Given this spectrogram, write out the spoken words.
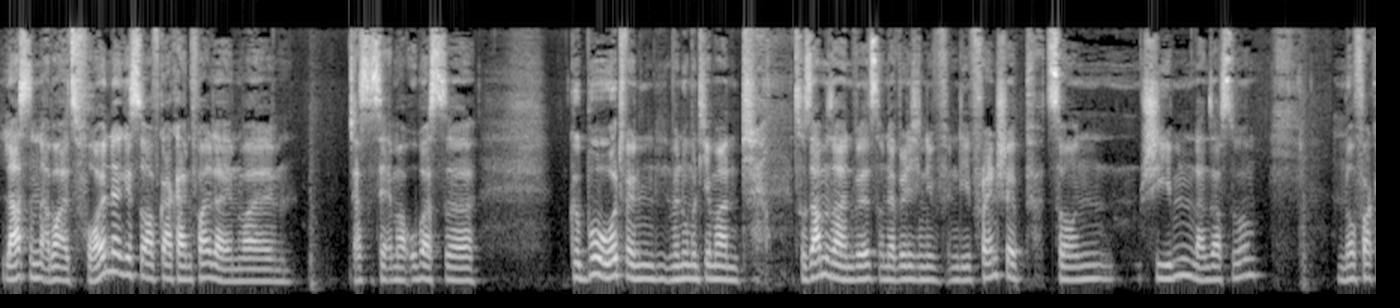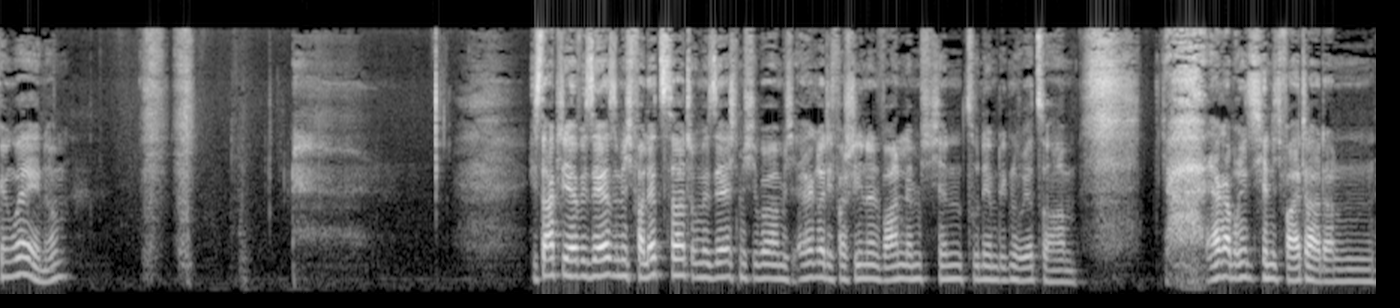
lassen. Aber als Freunde gehst du auf gar keinen Fall dahin, weil das ist ja immer oberste Gebot, wenn, wenn du mit jemand zusammen sein willst und er will dich in die, in die Friendship-Zone schieben, dann sagst du, no fucking way, ne? Ich sagte ihr, wie sehr sie mich verletzt hat und wie sehr ich mich über mich ärgere, die verschiedenen Warnlämpchen zunehmend ignoriert zu haben. Ja, Ärger bringt dich hier nicht weiter. Dann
